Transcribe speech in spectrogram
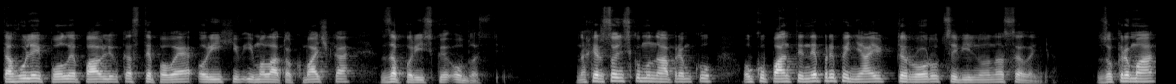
та Гуляйполе, Павлівка, Степове, Оріхів і Мала Токмачка Запорізької області. На Херсонському напрямку окупанти не припиняють терору цивільного населення. Зокрема,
